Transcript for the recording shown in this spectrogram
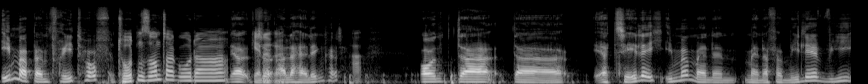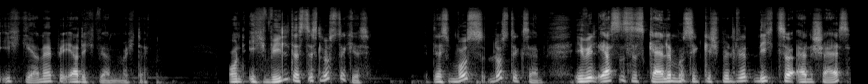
immer beim Friedhof Totensonntag oder Ja, zu generell? Allerheiligen halt. Ah. Und da, da erzähle ich immer meinen, meiner Familie, wie ich gerne beerdigt werden möchte. Und ich will, dass das lustig ist. Das muss lustig sein. Ich will erstens, dass geile Musik gespielt wird, nicht so ein Scheiß.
